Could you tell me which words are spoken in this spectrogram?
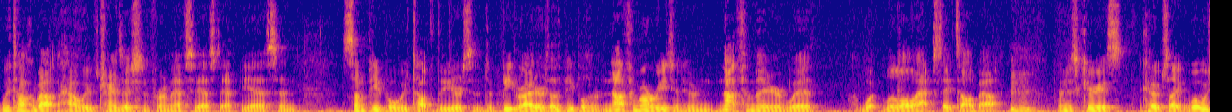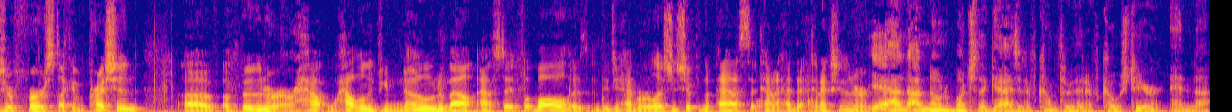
we talk about how we've transitioned from FCS to FBS, and some people we've talked through the years to beat writers, other people who are not from our region who are not familiar with what Little App State's all about. I'm just curious, Coach. Like, what was your first like impression of, of Boone, or, or how how long have you known about App State football? Is, did you have a relationship in the past that kind of had that connection, or Yeah, and I've known a bunch of the guys that have come through that have coached here, and uh,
